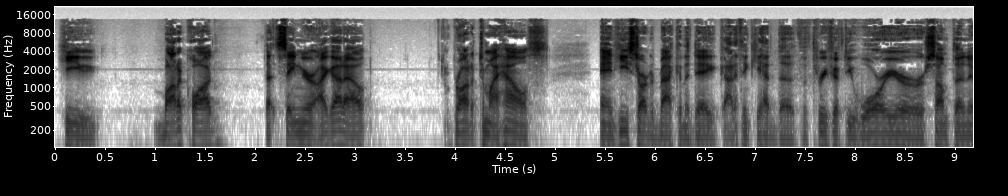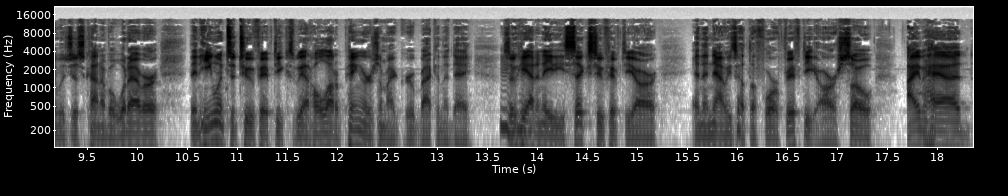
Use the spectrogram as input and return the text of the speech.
He bought a quad that same year I got out, brought it to my house. And he started back in the day. God, I think he had the, the 350 Warrior or something. It was just kind of a whatever. Then he went to 250 because we had a whole lot of pingers in my group back in the day. So he mm-hmm. had an 86 250R, and then now he's got the 450R. So I've had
